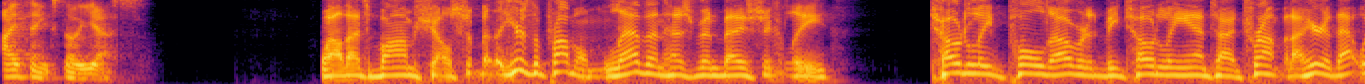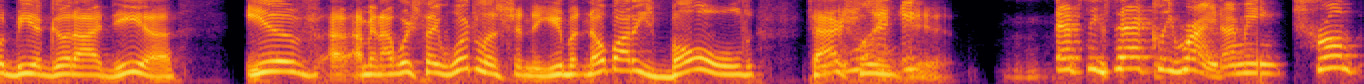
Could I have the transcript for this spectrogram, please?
I think so. Yes. Well, that's bombshell. So, but here's the problem: Levin has been basically totally pulled over to be totally anti-Trump. But I hear that would be a good idea if, I mean, I wish they would listen to you, but nobody's bold to actually... Well, it, uh, that's exactly right. I mean, Trump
